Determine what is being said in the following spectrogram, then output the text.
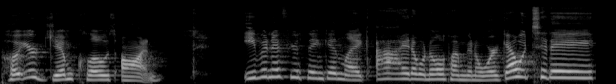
put your gym clothes on. Even if you're thinking, like, I don't know if I'm gonna work out today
